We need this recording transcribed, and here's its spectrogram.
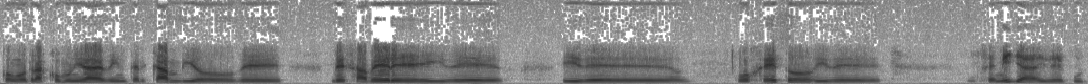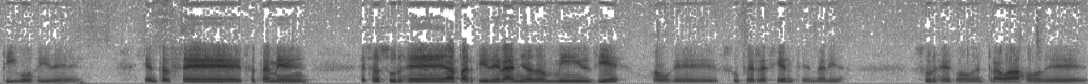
con otras comunidades de intercambio de, de saberes y de y de objetos y de semillas y de cultivos y de y entonces eso también eso surge a partir del año 2010 aunque súper reciente en realidad. Surge con el trabajo de,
